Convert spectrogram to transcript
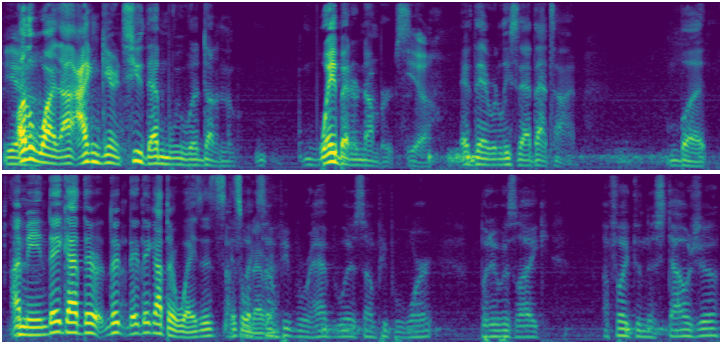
yeah. Otherwise, I, I can guarantee you that movie would have done way better numbers. yeah. if they released it at that time. But I mean, they got their they, they got their ways. It's I it's feel like whatever. some people were happy with it, some people weren't. But it was like, I feel like the nostalgia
